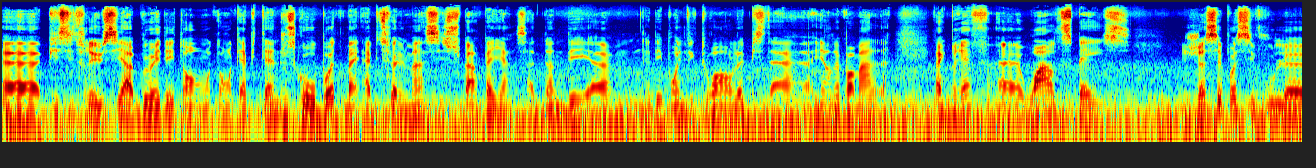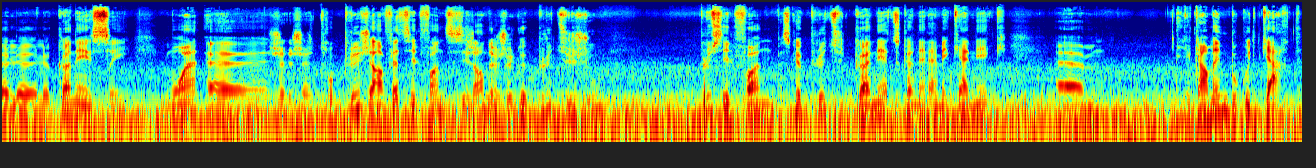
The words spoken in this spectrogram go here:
Euh, puis si tu réussis à upgrader ton, capitaine jusqu'au bout, bien, habituellement, c'est super payant. Ça te donne des, euh, points de victoire, puis il y en a pas mal. Fait que bref, euh, Wild Space, je ne sais pas si vous le, connaissez. Moi, je, trouve plus, en fait, c'est le fun. C'est le genre de jeu que plus tu joues, plus c'est le fun. Parce que plus tu connais, tu connais la mécanique, il y a quand même beaucoup de cartes.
